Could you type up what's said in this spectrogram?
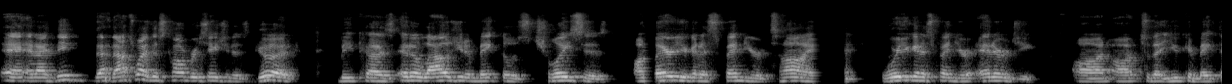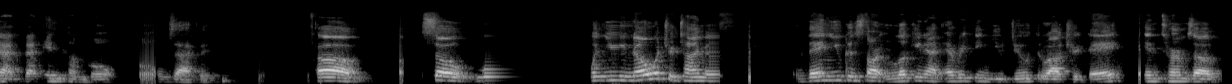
And, and I think that that's why this conversation is good because it allows you to make those choices on where you're going to spend your time, where you're going to spend your energy on, on so that you can make that that income goal. Exactly. Um, so when you know what your time is, then you can start looking at everything you do throughout your day in terms of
